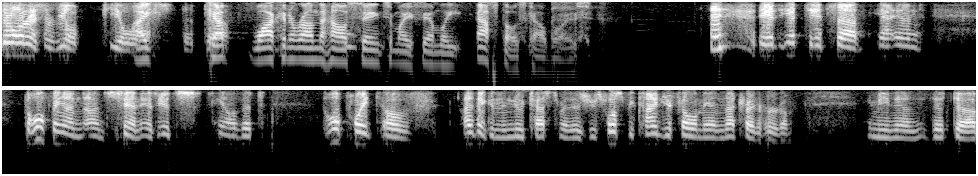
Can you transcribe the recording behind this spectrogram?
their owner is a real pos. I that, uh, kept walking around the house saying to my family, F those Cowboys. it, it it's uh yeah, and the whole thing on on sin is it's you know that the whole point of I think in the New Testament is you're supposed to be kind to your fellow man and not try to hurt him. I mean uh, that uh,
